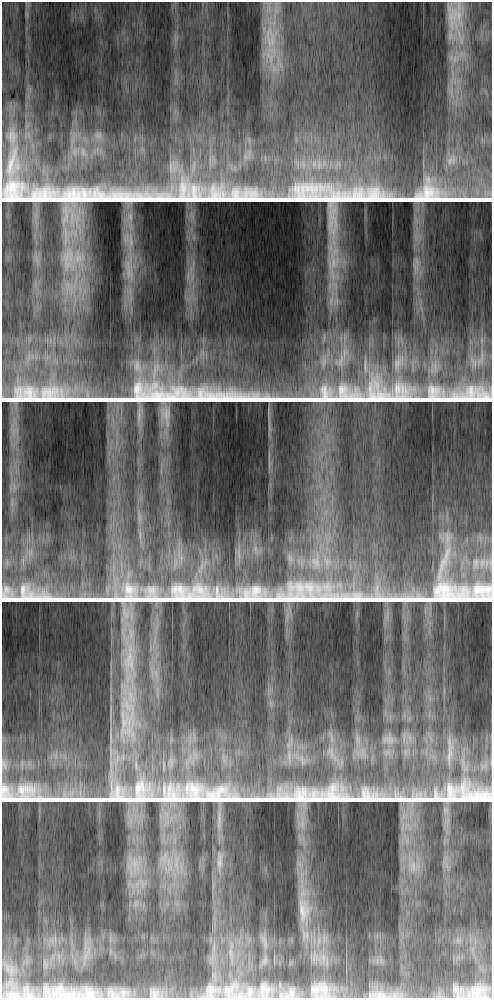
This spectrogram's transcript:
like you would read in in Robert Venturi's uh, books. So this is someone who's in the same context, working with, in the same cultural framework and creating a playing with the the, the shop front idea. So if you yeah if you if you, if you take on on Venturi and you read his his his essay on the duck and the shed and this idea of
